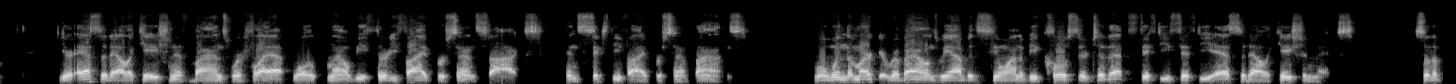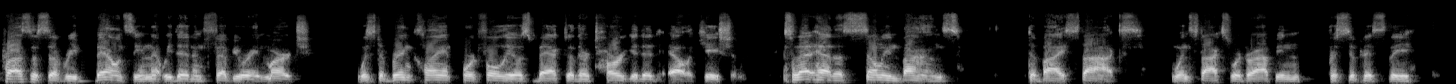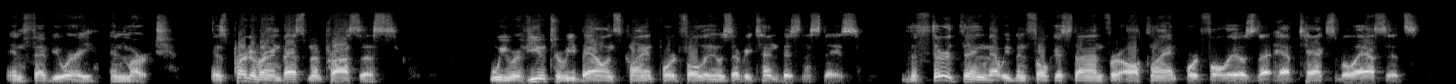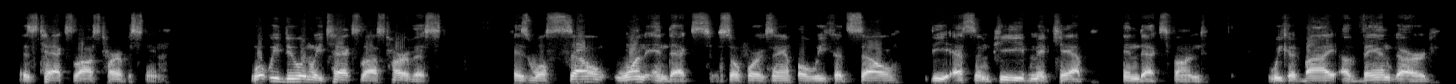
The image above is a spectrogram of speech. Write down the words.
your asset allocation, if bonds were flat, will now be 35% stocks and 65% bonds. Well, when the market rebounds, we obviously want to be closer to that 50 50 asset allocation mix. So, the process of rebalancing that we did in February and March was to bring client portfolios back to their targeted allocation. So, that had us selling bonds to buy stocks when stocks were dropping precipitously in February and March. As part of our investment process, we review to rebalance client portfolios every 10 business days. The third thing that we've been focused on for all client portfolios that have taxable assets is tax loss harvesting. What we do when we tax loss harvest is we'll sell one index. So for example, we could sell the S&P midcap index fund. We could buy a Vanguard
